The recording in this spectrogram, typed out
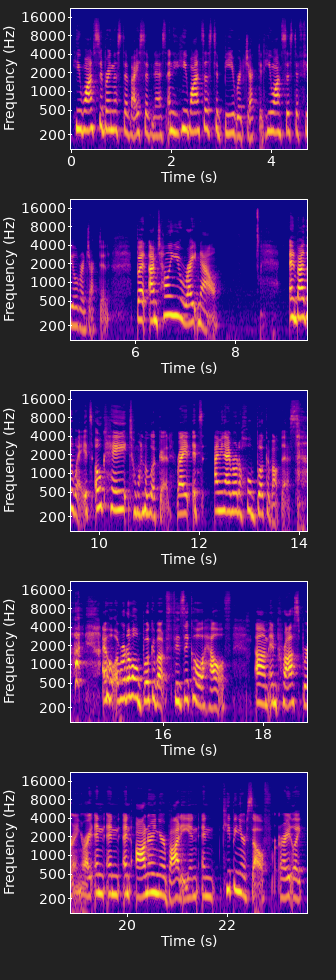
He wants to bring this divisiveness and he wants us to be rejected. He wants us to feel rejected. But I'm telling you right now, and by the way, it's okay to want to look good, right? It's, I mean, I wrote a whole book about this. I wrote a whole book about physical health. Um, and prospering, right? And and and honoring your body and and keeping yourself, right? Like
